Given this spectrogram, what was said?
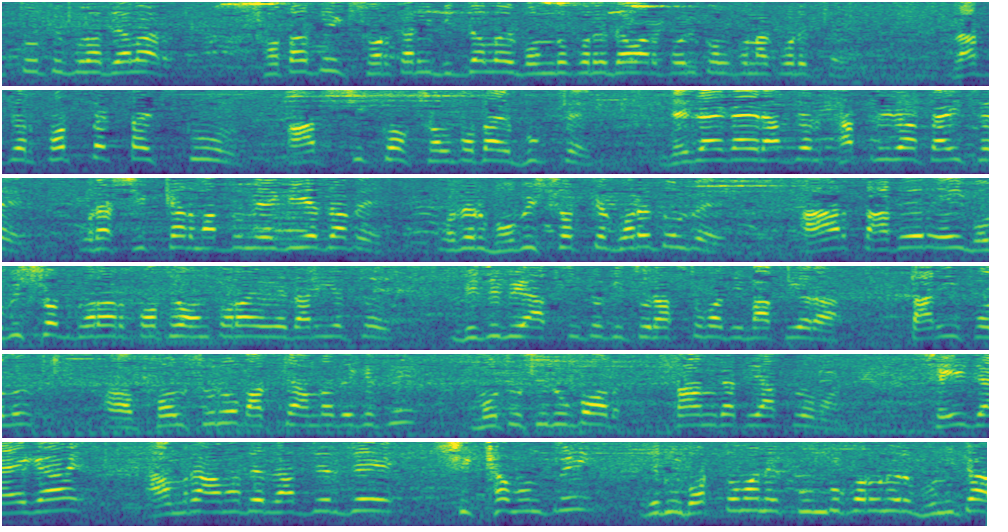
উত্তর ত্রিপুরা জেলার শতাধিক সরকারি বিদ্যালয় বন্ধ করে দেওয়ার পরিকল্পনা করেছে। রাজ্যের প্রত্যেকটা স্কুল আজ শিক্ষক স্বল্পতায় ভুগছে। যে জায়গায় রাজ্যের ছাত্রীরা চাইছে, ওরা শিক্ষার মাধ্যমে এগিয়ে যাবে, ওদের ভবিষ্যৎকে গড়ে তুলবে। আর তাদের এই ভবিষ্যৎ গড়ার পথে অন্তরায় হয়ে দাঁড়িয়েছে বিজেপি আশ্রিত কিছু রাষ্ট্রবাদী মাফিয়ারা। তারই ফল ফলস্বরূপ আজকে আমরা দেখেছি মটুসির উপর প্রাণঘাতী আক্রমণ। সেই জায়গায় আমরা আমাদের রাজ্যের যে শিক্ষামন্ত্রী, যিনি বর্তমানে কুম্ভকরণের ভূমিকা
